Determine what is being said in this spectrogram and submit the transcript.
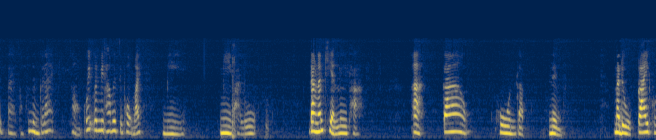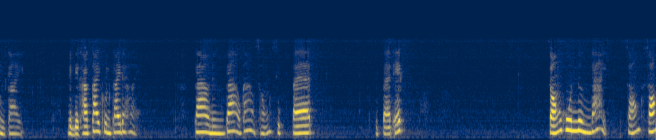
สิบแปดสองคูณหนึ่งก็ได้สองอุ้ยมันมีทางเป็นสิบหกไหมมี มีค่ะลูก ดังนั้นเขียนเลยค่ะ อะเก้าคูณกับหนึ่งมาดูใกล้คูณใกล้ เด็กๆคะใกล้คูณใกล้ได้เท่าไหร่ เก้าหนึ่งเก้าเก้าสองสิบแปดสิบแปด x สองคูณหนึ่งได้สองสอง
